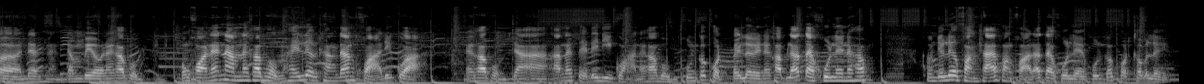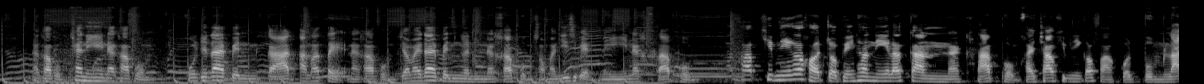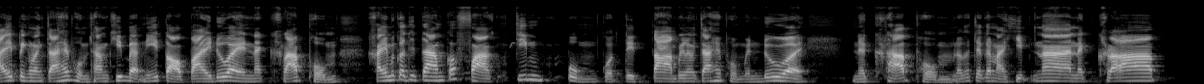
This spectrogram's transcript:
ดัมเบลนะครับผมผมขอแนะนำนะครับผมให้เลือกทางด้านขวาดีกว่านะครับผมจะอัพนักเตะได้ดีกว่านะครับผมคุณก็กดไปเลยนะครับ แล้วแต่คุณเลยนะครับ คุณจะเลือกฝั่งซ้ายฝั่งขวาแล้วแต่คุณเลยคุณก็กดเข้าไปเลย นะครับผมแค่นี้นะครับผมคุณจะได้เป็นการ์ดอนักเตะนะครับผมจะไม่ได้เป็นเงินนะครับผม 2021 นี้นะครับผมครับคลิปนี้ก็ขอจบเพียงเท่านี้แล้วกันนะครับผมใครชอบคลิปนี้ก็ฝากกดปุ่มไลค์เป็นกำลังใจให้ผมทำคลิปแบบนี้ต่อไปด้วยนะครับผมใครไม่กดติดตามก็ฝากจิ้มปุ่มกดติดตามเป็นกำลังใจให้ผมกันด้วยนะครับผมแล้วก็เจอกันใหม่คลิปหน้านะครับ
